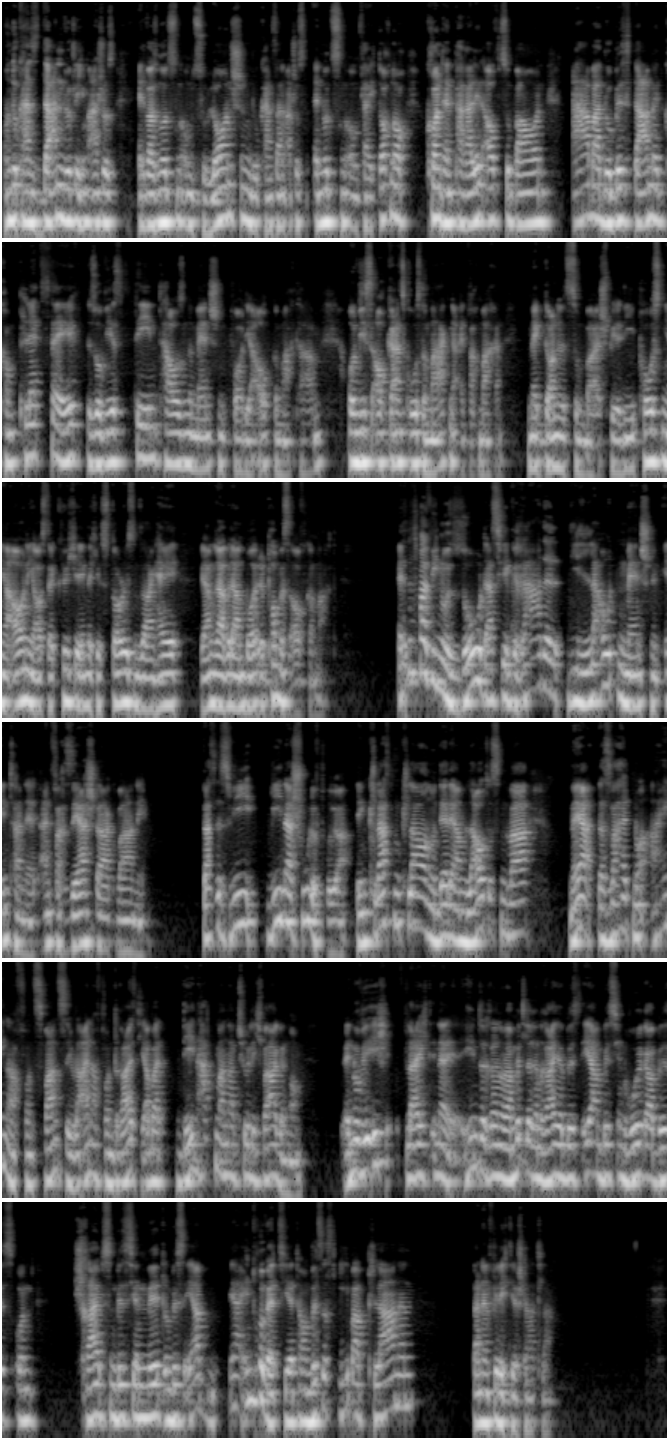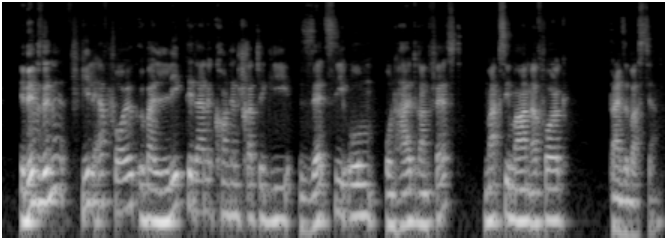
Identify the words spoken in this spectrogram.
Und du kannst dann wirklich im Anschluss etwas nutzen, um zu launchen. Du kannst dann im Anschluss nutzen, um vielleicht doch noch Content parallel aufzubauen. Aber du bist damit komplett safe, so wie es zehntausende Menschen vor dir auch gemacht haben und wie es auch ganz große Marken einfach machen. McDonald's zum Beispiel, die posten ja auch nicht aus der Küche irgendwelche Stories und sagen, hey, wir haben gerade wieder einen Beutel Pommes aufgemacht. Es ist häufig nur so, dass wir gerade die lauten Menschen im Internet einfach sehr stark wahrnehmen. Das ist wie, wie in der Schule früher. Den Klassenclown und der, der am lautesten war, naja, das war halt nur einer von 20 oder einer von 30, aber den hat man natürlich wahrgenommen. Wenn du wie ich vielleicht in der hinteren oder mittleren Reihe bist, eher ein bisschen ruhiger bist und schreibst ein bisschen mit und bist eher ja, introvertierter und willst es lieber planen, dann empfehle ich dir Startklar. In dem Sinne, viel Erfolg, überleg dir deine Content-Strategie, setz sie um und halt dran fest. Maximalen Erfolg, dein Sebastian.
